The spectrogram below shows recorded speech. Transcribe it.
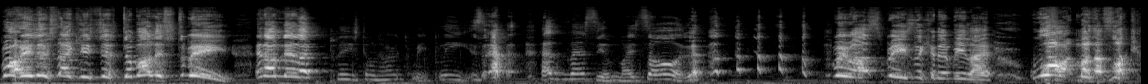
bro, he looks like he's just demolished me, and I'm there like, please don't hurt me, please, have mercy on my soul. Meanwhile, Speed's looking at me like, what, motherfucker?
